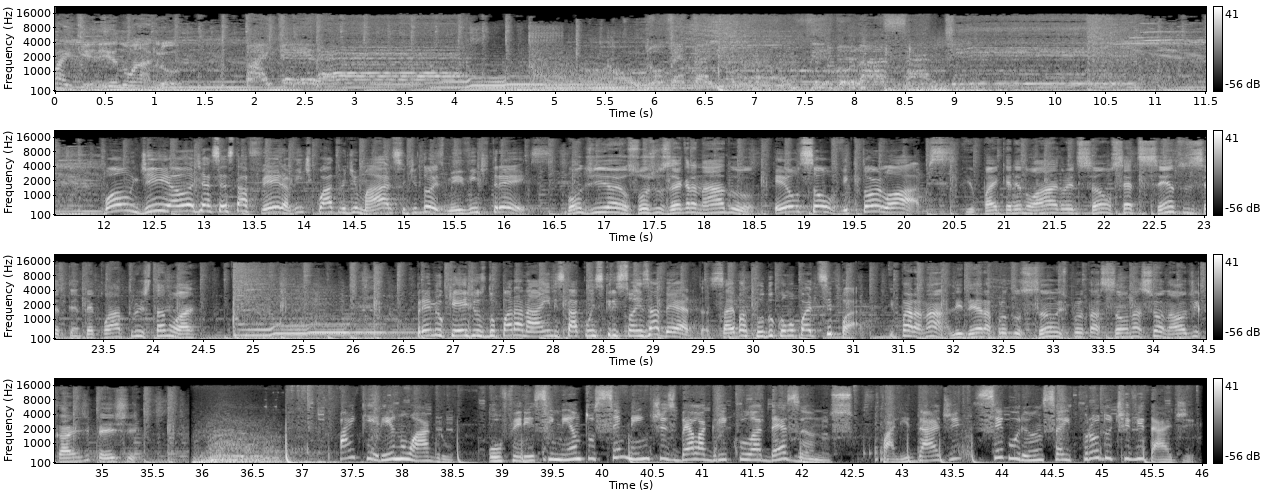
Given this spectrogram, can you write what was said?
Pai Querer no Agro. Pai Querer. 91,7. Bom dia, hoje é sexta-feira, 24 de março de 2023. Bom dia, eu sou José Granado. Eu sou Victor Lopes. E o Pai Querendo Agro, edição 774, está no ar. Prêmio Queijos do Paraná ainda está com inscrições abertas. Saiba tudo como participar. E Paraná lidera a produção e exportação nacional de carne de peixe. Pai Querer no Agro. Oferecimento Sementes Bela Agrícola 10 anos. Qualidade, segurança e produtividade.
